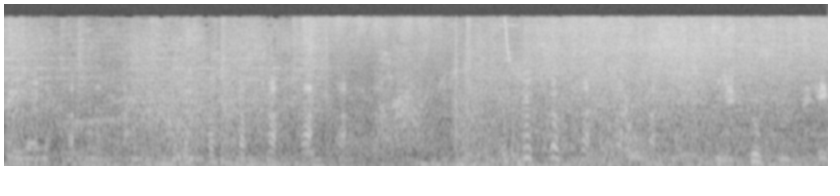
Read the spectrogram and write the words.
Pretty good. You make me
